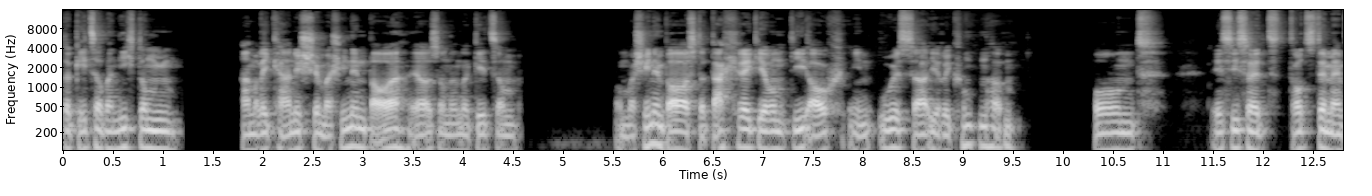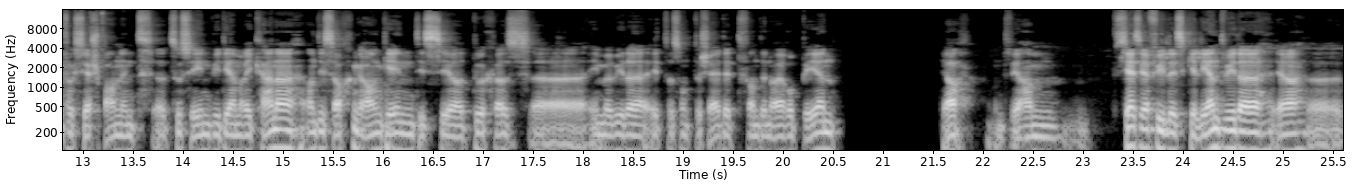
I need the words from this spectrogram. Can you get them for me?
Da geht es aber nicht um amerikanische Maschinenbauer, ja, sondern da geht es um, um Maschinenbauer aus der Dachregion, die auch in USA ihre Kunden haben. Und es ist halt trotzdem einfach sehr spannend äh, zu sehen, wie die Amerikaner an die Sachen rangehen, die sich ja durchaus äh, immer wieder etwas unterscheidet von den Europäern. Ja, und wir haben sehr, sehr vieles gelernt wieder. Ja, äh,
